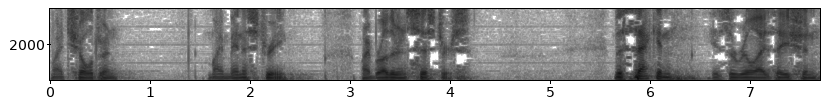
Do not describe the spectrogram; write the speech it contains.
my children, my ministry, my brothers and sisters. The second is the realization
